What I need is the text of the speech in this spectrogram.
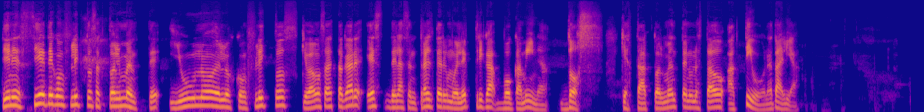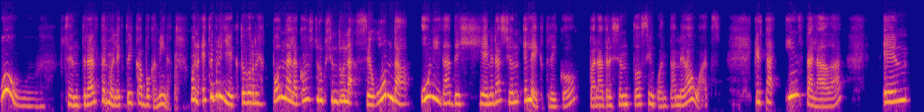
tiene siete conflictos actualmente y uno de los conflictos que vamos a destacar es de la central termoeléctrica Bocamina 2, que está actualmente en un estado activo, Natalia. ¡Uh! Central Termoeléctrica Bocamina. Bueno, este proyecto corresponde a la construcción de una segunda unidad de generación eléctrico para 350 megawatts, que está instalada en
